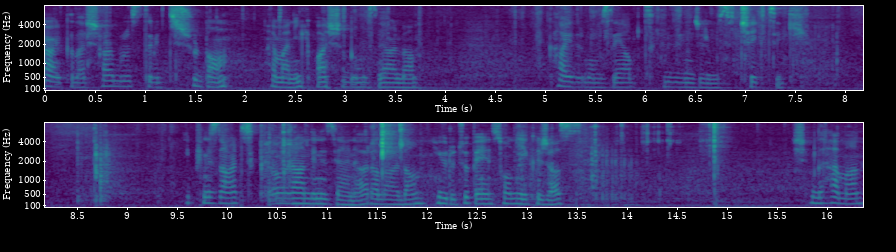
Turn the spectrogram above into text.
Arkadaşlar burası da bitti. Şuradan hemen ilk başladığımız yerden kaydırmamızı yaptık. Bir zincirimizi çektik. İpimizi artık öğrendiniz yani aralardan yürütüp en son yakacağız. Şimdi hemen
